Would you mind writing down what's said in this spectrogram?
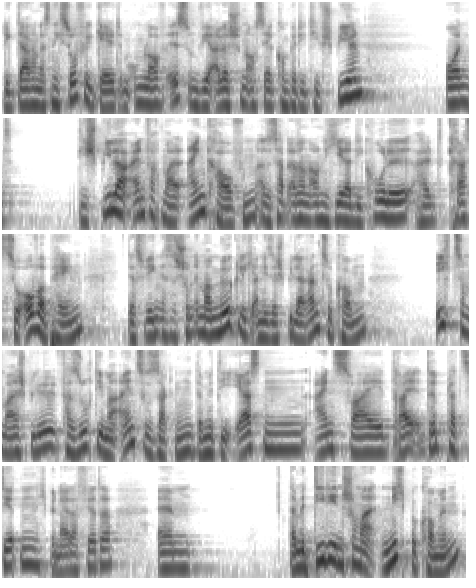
Liegt daran, dass nicht so viel Geld im Umlauf ist und wir alle schon auch sehr kompetitiv spielen und die Spieler einfach mal einkaufen. Also es hat dann auch nicht jeder die Kohle halt krass zu overpayen Deswegen ist es schon immer möglich, an diese Spieler ranzukommen. Ich zum Beispiel versuche die mal einzusacken, damit die ersten 1, 2, 3 Drittplatzierten, ich bin leider Vierter, ähm, damit die den schon mal nicht bekommen.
